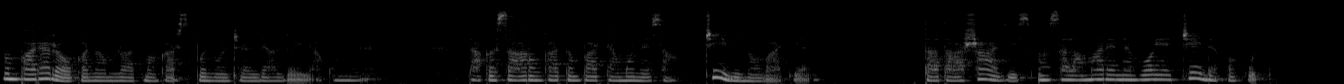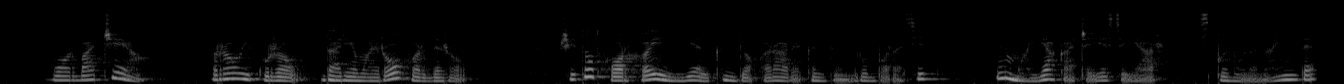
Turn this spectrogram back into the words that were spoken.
Îmi pare rău că n-am luat măcar spânul cel de-al doilea cu mine. Dacă s-a aruncat în partea mânesa, ce-i vinovat el? Tata așa a zis, însă la mare nevoie ce-i de făcut? Vorba aceea, rău cu rău, dar e mai rău fără de rău. Și tot horhăind el când pe o cărare, când pe un drum părăsit, numai ia ca ce iese iar spânul înainte,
